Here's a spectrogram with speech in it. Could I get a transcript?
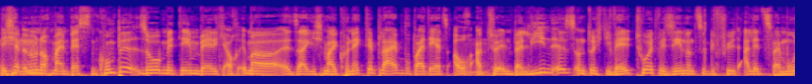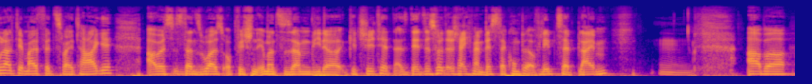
ich mhm. habe immer noch meinen besten Kumpel, so mit dem werde ich auch immer, äh, sage ich mal, connected bleiben, wobei der jetzt auch mhm. aktuell in Berlin ist und durch die Welt tourt. Wir sehen uns so gefühlt alle zwei Monate mal für zwei Tage, aber es ist dann mhm. so, als ob wir schon immer zusammen wieder gechillt hätten. Also das wird wahrscheinlich mein bester Kumpel auf Lebzeit bleiben. Mhm. Aber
